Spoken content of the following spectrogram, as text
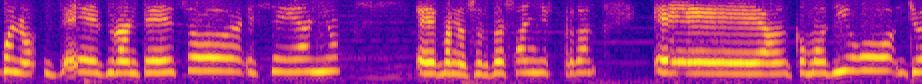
bueno, eh, durante eso, ese año, eh, bueno, esos dos años, perdón, eh, como digo, yo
